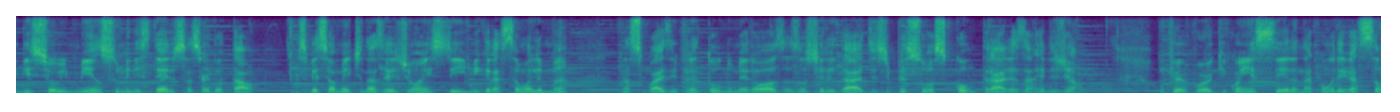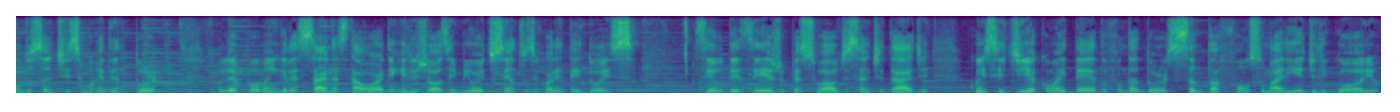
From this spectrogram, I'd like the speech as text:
Iniciou imenso ministério sacerdotal, especialmente nas regiões de imigração alemã nas quais enfrentou numerosas hostilidades de pessoas contrárias à religião. O fervor que conhecera na congregação do Santíssimo Redentor o levou a ingressar nesta ordem religiosa em 1842. Seu desejo pessoal de santidade coincidia com a ideia do fundador Santo Afonso Maria de Ligório,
